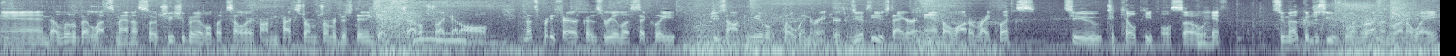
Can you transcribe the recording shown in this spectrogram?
and a little bit less mana, so she should be able to accelerate farm. In fact, Stormstormer just didn't get Shadow Strike at all. And that's pretty fair, because realistically, she's not going to be able to kill Wind Ranger, because you have to use Dagger and a lot of right clicks to, to kill people. So if Sumail could just use Wind Run and run away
